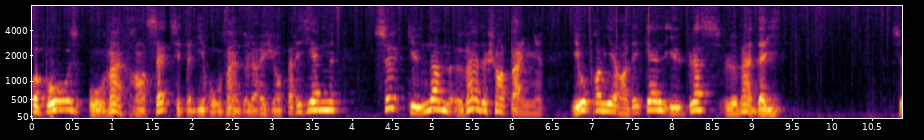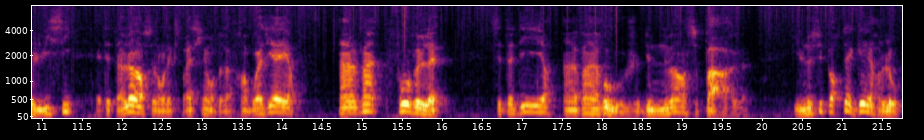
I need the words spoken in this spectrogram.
oppose au vin français, c'est-à-dire au vin de la région parisienne, ceux qu'il nomme vin de Champagne, et au premier rang desquels il place le vin d'Ailly. Celui-ci était alors, selon l'expression de la Framboisière, un vin fauvelet, c'est-à-dire un vin rouge d'une nuance pâle. Il ne supportait guère l'eau,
